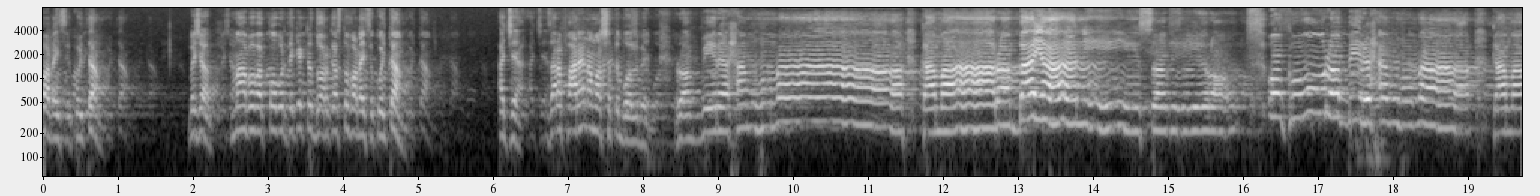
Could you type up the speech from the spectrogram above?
পাঠাইছে, কইতাম। বেশাব, মা বাবা কবর থেকে একটা দরখাস্ত পাঠাইছে, কইতাম। আচ্ছা যারা পারেন আমার সাথে বলবেন। রব্বির হামহুমা কামা রব্বায়ানি সগীরা। ও কু রব্বির হামহুমা কামা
